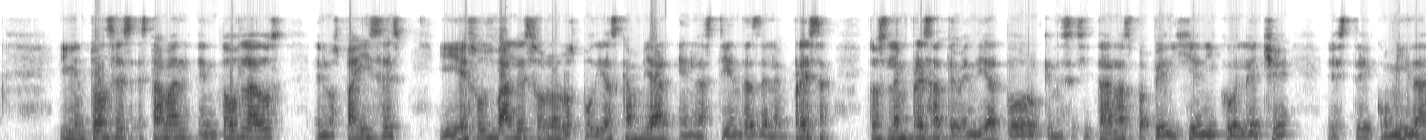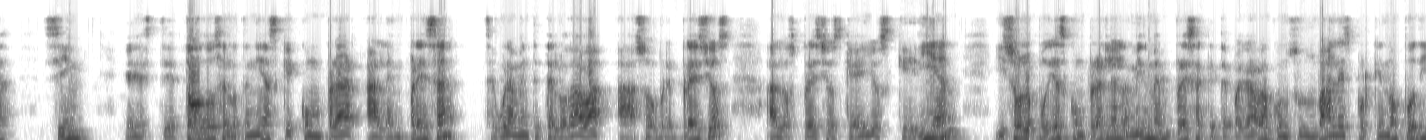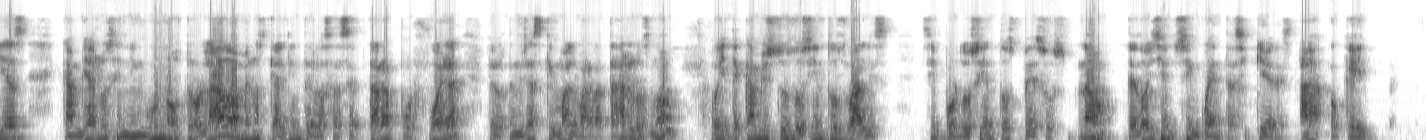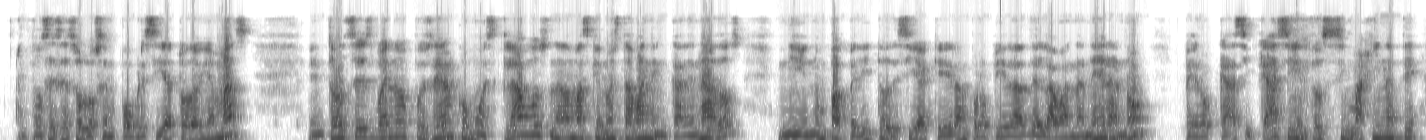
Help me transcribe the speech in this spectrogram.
y entonces estaban en todos lados, en los países, y esos vales solo los podías cambiar en las tiendas de la empresa. Entonces la empresa te vendía todo lo que necesitaras, papel higiénico, leche, este, comida, ¿sí? Este, todo se lo tenías que comprar a la empresa seguramente te lo daba a sobreprecios, a los precios que ellos querían, y solo podías comprarle a la misma empresa que te pagaba con sus vales, porque no podías cambiarlos en ningún otro lado, a menos que alguien te los aceptara por fuera, pero tendrías que malbaratarlos, ¿no? Oye, te cambio estos 200 vales, ¿sí? Por 200 pesos. No, te doy 150 si quieres. Ah, ok. Entonces eso los empobrecía todavía más. Entonces, bueno, pues eran como esclavos, nada más que no estaban encadenados, ni en un papelito decía que eran propiedad de la bananera, ¿no? Pero casi, casi. Entonces, imagínate,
